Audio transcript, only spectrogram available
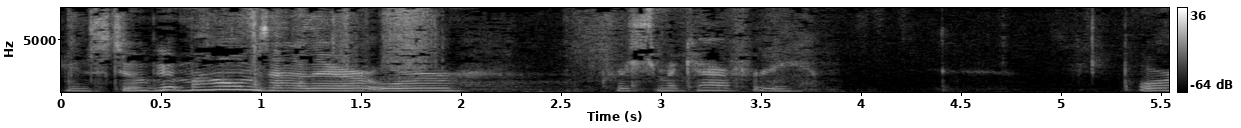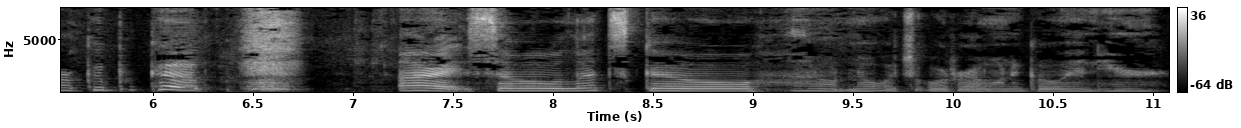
can still get Mahomes out of there or Christian McCaffrey or Cooper Kupp. All right, so let's go. I don't know which order I want to go in here.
